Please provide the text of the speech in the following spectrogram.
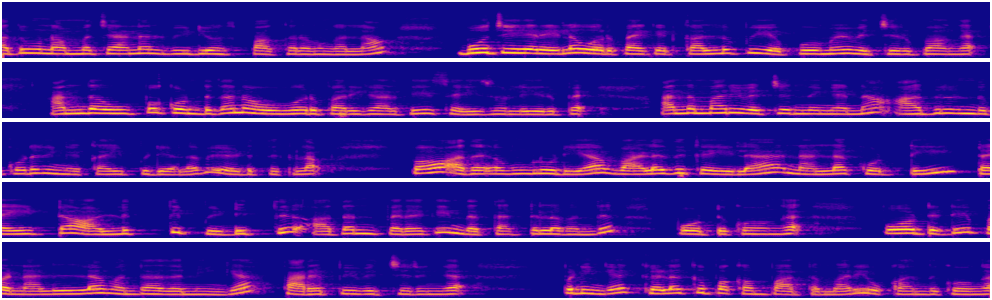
அதுவும் நம்ம சேனல் வீடியோஸ் பார்க்குறவங்கெல்லாம் பூஜை அறையில் ஒரு பாக்கெட் கல்லுப்பு எப்போவுமே வச்சுருப்பாங்க. அந்த உப்பை கொண்டு தான் நான் ஒவ்வொரு பரிகாரத்தையும் செய்ய சொல்லியிருப்பேன். அந்த மாதிரி வச்சுருந்தீங்கன்னா அதுலேருந்து கூட நீங்கள் கைப்பிடி அளவு எடுத்துக்கலாம். இப்போ அதை உங்களுடைய வலது கையில் நல்லா கொட்டி டைட்டாக அழுத்தி பிடித்து அதன் பிறகு இந்த தட்டில் வந்து போட்டுக்கோங்க. போட்டுட்டு இப்போ நல்லா வந்து அதை நீங்கள் பரப்பி வச்சுருங்க. இப்போ நீங்கள் கிழக்கு பக்கம் பார்த்த மாதிரி உட்காந்துக்கோங்க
